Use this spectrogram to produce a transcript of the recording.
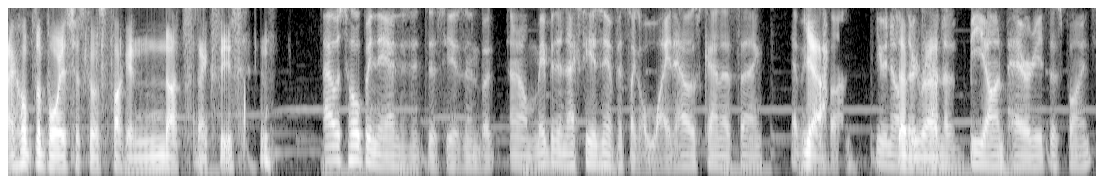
I hope the boys just goes fucking nuts next season. I was hoping they ended it this season, but I don't know, maybe the next season if it's like a White House kind of thing. That'd be Yeah. fun. Even though they're kind of beyond parody at this point.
